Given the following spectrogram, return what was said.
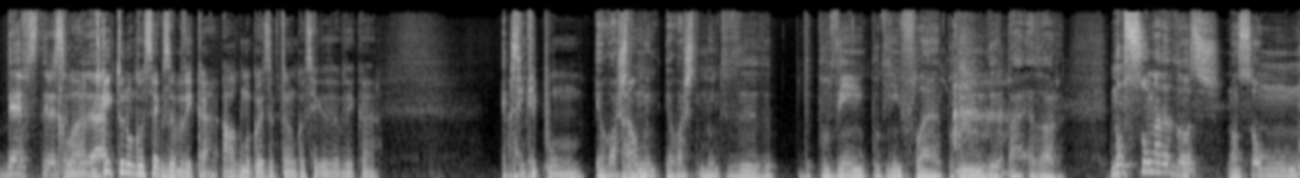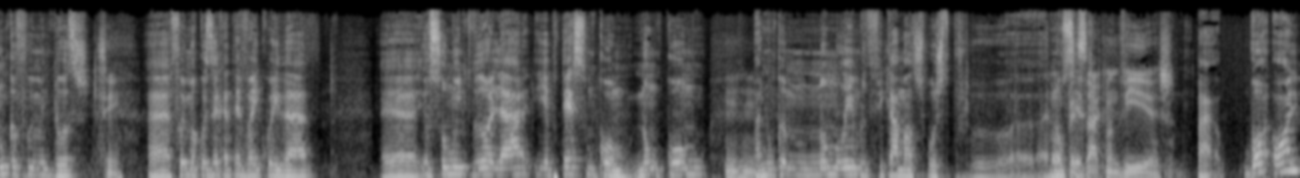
deve-se ter essa Claro. Do que é que tu não consegues abdicar? Há alguma coisa que tu não consigas abdicar? Epá, Assim, eu- tipo um. Eu gosto pão? muito, eu gosto muito de, de, de pudim, pudim flan, pudim de pá, adoro. Não sou nada doces, não sou, nunca fui muito doces. Sim. Ah, foi uma coisa que até veio com a idade. Ah, eu sou muito de olhar e apetece-me como, não como, pá, nunca me- não me lembro de ficar mal disposto por, ah, a não Ou ser pensar que não devias. pá, go- olho,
